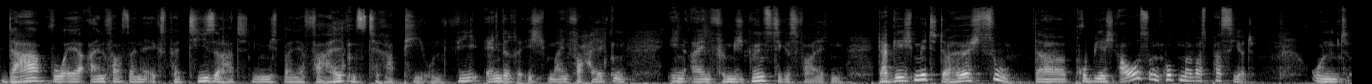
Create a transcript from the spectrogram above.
da, wo er einfach seine Expertise hat, nämlich bei der Verhaltenstherapie und wie ändere ich mein Verhalten in ein für mich günstiges Verhalten. Da gehe ich mit, da höre ich zu, da probiere ich aus und gucke mal, was passiert. Und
